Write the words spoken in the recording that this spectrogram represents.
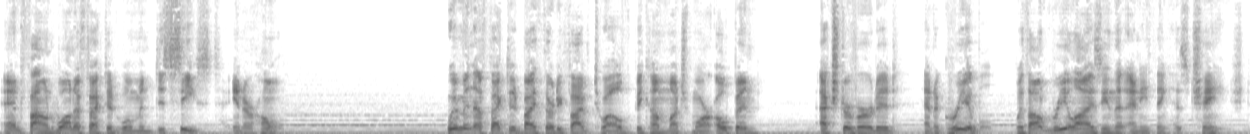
and found one affected woman deceased in her home. Women affected by 3512 become much more open, extroverted, and agreeable without realizing that anything has changed.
